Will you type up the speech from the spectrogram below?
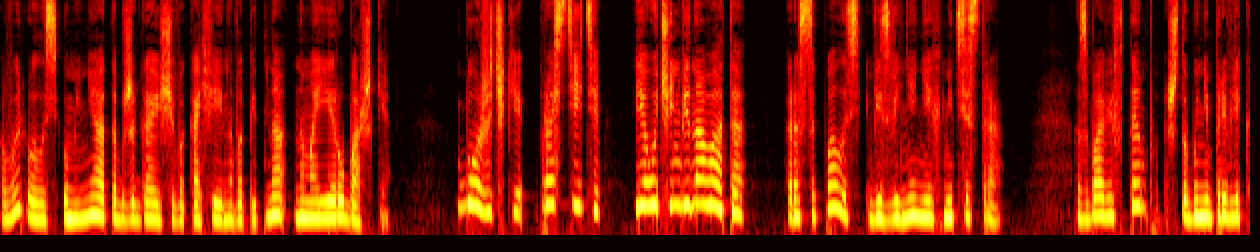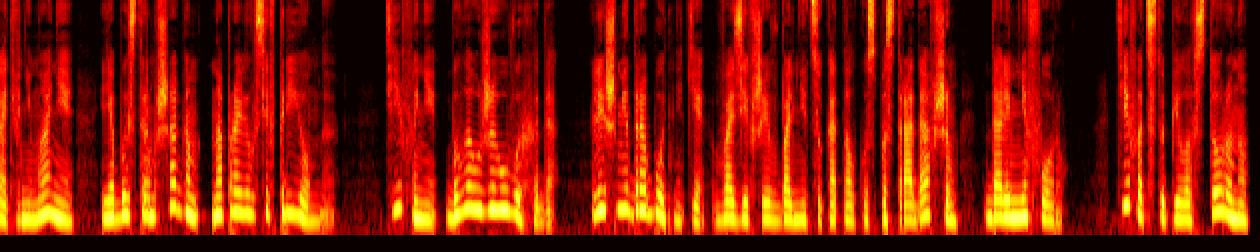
вырвалось у меня от обжигающего кофейного пятна на моей рубашке. «Божечки, простите, я очень виновата!» рассыпалась в извинениях медсестра. Сбавив темп, чтобы не привлекать внимания, я быстрым шагом направился в приемную. Тиффани была уже у выхода. Лишь медработники, возившие в больницу каталку с пострадавшим, дали мне фору. Тиф отступила в сторону,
